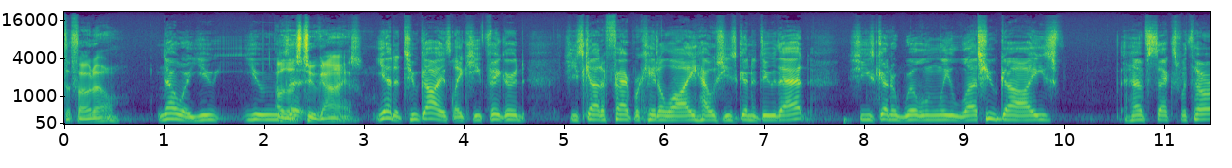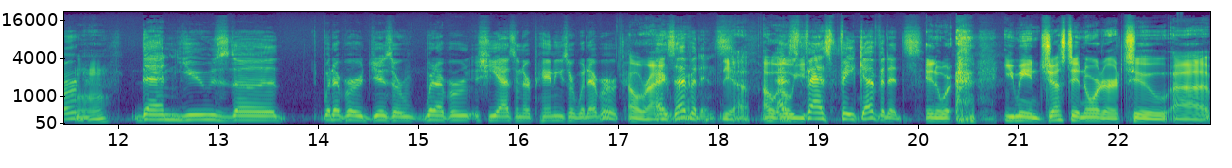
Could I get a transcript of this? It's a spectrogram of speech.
the photo. No, you you. Oh, those two guys. Yeah, the two guys. Like she figured she's got to fabricate a lie. How she's going to do that? She's going to willingly let two guys have sex with her, Mm-hmm. then use the whatever jizz or whatever she has in her panties or whatever. Oh, right, as right. evidence. Yeah. Oh, as oh, you- fake evidence. In order, you mean just in order to uh,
